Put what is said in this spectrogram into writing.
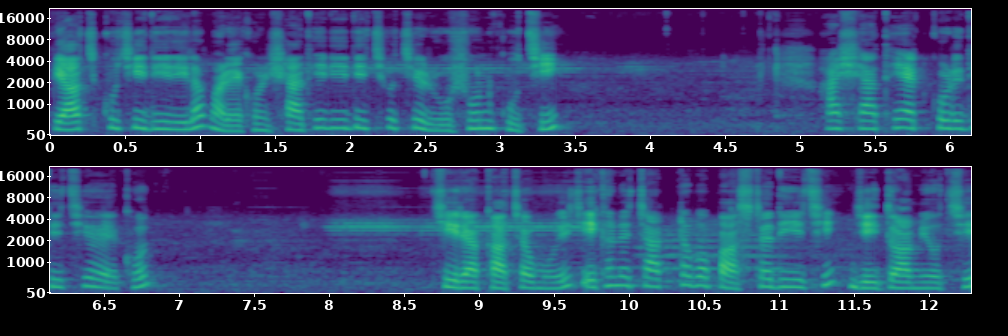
পেঁয়াজ কুচি দিয়ে দিলাম। আর এখন সাথে দিয়ে দিচ্ছি হচ্ছে রসুন কুচি। আর সাথে অ্যাড করে দিচ্ছি এখন চেরা কাঁচামরিচ, এখানে চারটা বা পাঁচটা দিয়েছি। যেহেতু আমি হচ্ছে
